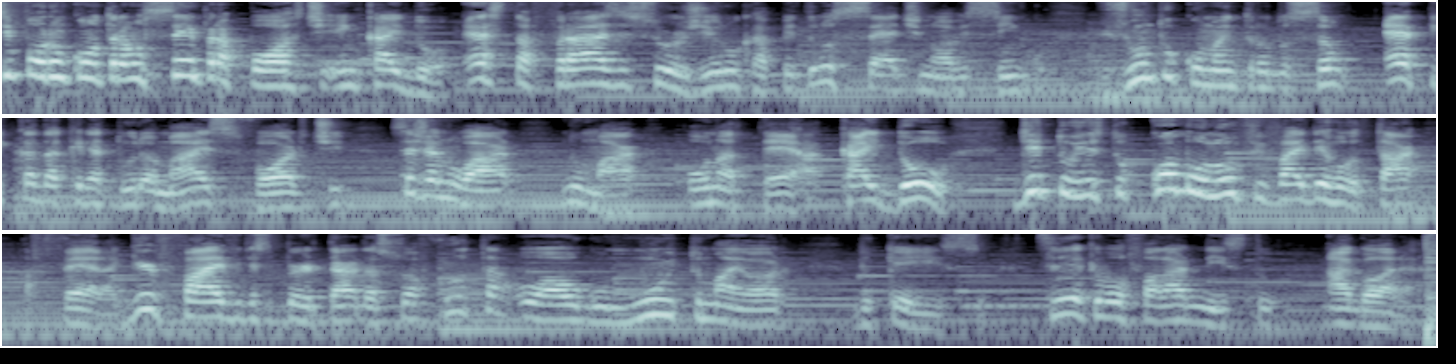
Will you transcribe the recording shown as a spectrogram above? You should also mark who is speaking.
Speaker 1: Se for um contra um sempre aposte em Kaido. Esta frase surgiu no capítulo 795. Junto com uma introdução épica da criatura mais forte. Seja no ar, no mar ou na terra. Kaido. Dito isto, como o Luffy vai derrotar a fera? Gear 5 despertar da sua fruta ou algo muito maior do que isso? Se liga que eu vou falar nisto agora.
